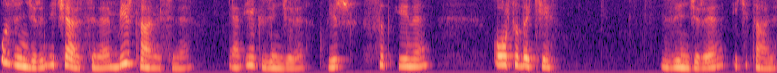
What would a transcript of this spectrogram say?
O zincirin içerisine bir tanesine yani ilk zincire bir sık iğne ortadaki zincire iki tane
